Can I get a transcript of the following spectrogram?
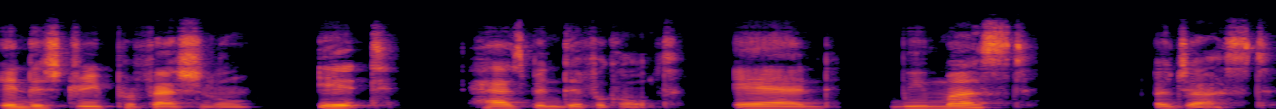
industry professional, it has been difficult and we must adjust.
